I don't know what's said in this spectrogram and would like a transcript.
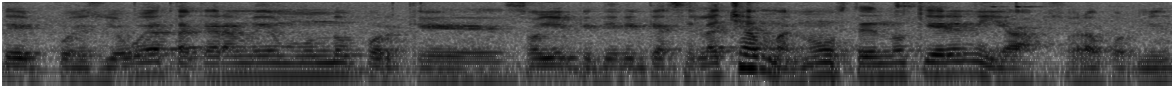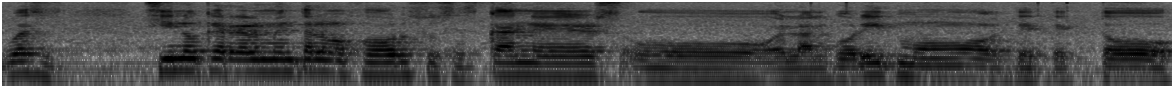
de, pues yo voy a atacar a medio mundo porque soy el que tiene que hacer la chamba, ¿no? Ustedes no quieren y ah, pues ahora por mis huesos sino que realmente a lo mejor sus escáneres o el algoritmo detectó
